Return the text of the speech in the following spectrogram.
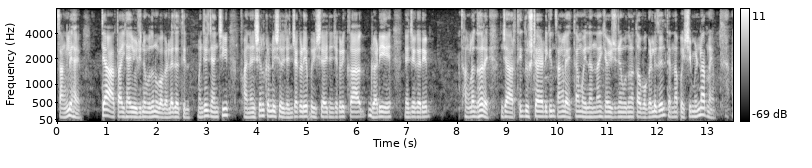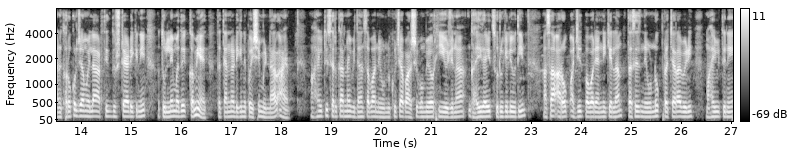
चांगली आहे त्या आता ह्या योजनेमधून वगळल्या जातील. म्हणजे ज्यांची फायनान्शियल कंडिशन ज्यांच्याकडे पैसे आहे ज्यांच्याकडे का गाडी आहे ज्यांच्याकडे चांगलं घर आहे. ज्या आर्थिकदृष्ट्या या ठिकाणी चांगल्या आहेत त्या महिलांना ह्या योजनेमधून आता वगळले जाईल त्यांना पैसे मिळणार नाही. आणि खरोखर ज्या महिला आर्थिकदृष्ट्या या ठिकाणी तुलनेमध्ये कमी आहेत तर त्यांना ठिकाणी पैसे मिळणार आहे. महायुती सरकारने विधानसभा निवडणुकीच्या पार्श्वभूमीवर ही योजना घाईघाईत सुरू केली होती. असा आरोप अजित पवार यांनी केला. तसेच निवडणूक प्रचारावेळी महायुतीने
